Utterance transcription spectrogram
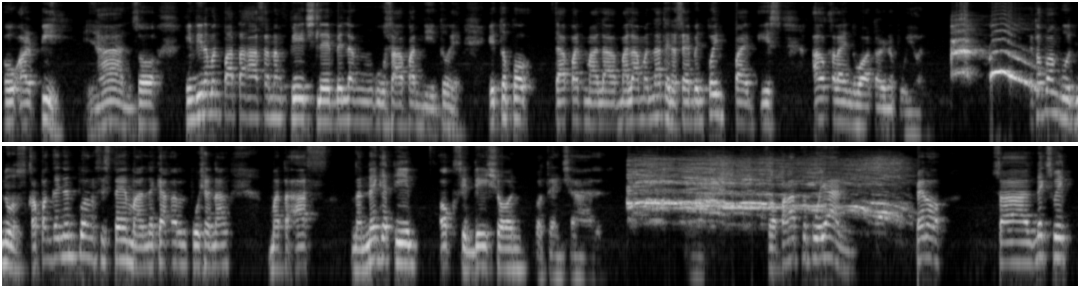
ORP. Yan. So, hindi naman pataasan ng pH level ang usapan dito eh. Ito po, dapat mala- malaman natin na 7.5 is alkaline water na po yun. Ito po ang good news. Kapag ganyan po ang sistema, nagkakaroon po siya ng mataas na negative oxidation potential. So, pangatlo po yan. Pero, sa next week,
